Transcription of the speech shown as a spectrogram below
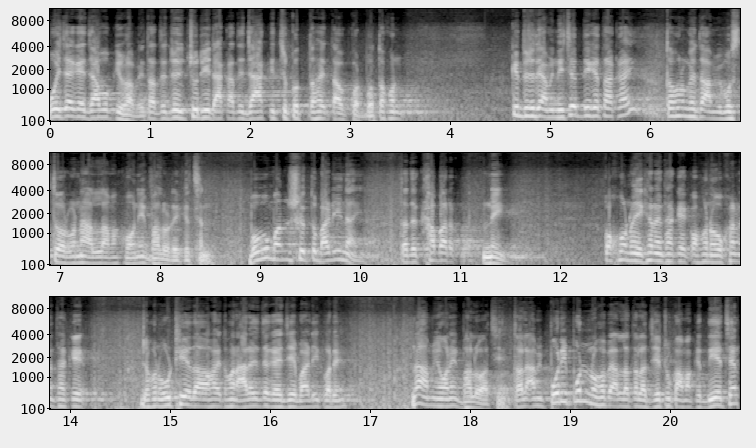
ওই জায়গায় যাব কীভাবে? তাতে যদি চুরি, ডাকাতি, যা কিছু করতে হয় তাও করব। তখন কিন্তু যদি আমি নিচের দিকে তাকাই, তখন কিন্তু আমি বুঝতে পারব, না, আল্লাহ আমাকে অনেক ভালো রেখেছেন। বহু মানুষের তো বাড়ি নাই, তাদের খাবার নেই। কখনো এখানে থাকে, কখনো ওখানে থাকে। যখন উঠিয়ে দেওয়া হয়, তখন আরেক জায়গায় যে বাড়ি করে। না, আমি অনেক ভালো আছি। তাহলে আমি পরিপূর্ণভাবে আল্লাহ তালা যেটুকু আমাকে দিয়েছেন,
